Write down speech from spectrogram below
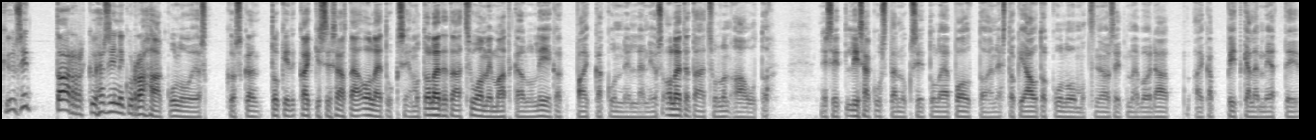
Kyllä siinä, tar, kyllähän siinä niinku rahaa kuluu, jos, koska toki kaikki sisältää oletuksia, mutta oletetaan, että Suomi matkailu liikapaikkakunnille, niin jos oletetaan, että sulla on auto, niin sitten lisäkustannuksia tulee polttoaineesta. Toki auto kuluu, mutta sinne on sitten me voidaan aika pitkälle miettiä,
